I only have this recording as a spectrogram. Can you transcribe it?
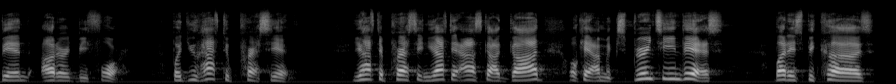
been uttered before. But you have to press in. You have to press in. You have to ask God, God, okay, I'm experiencing this, but it's because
